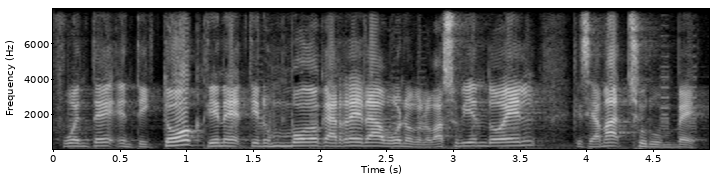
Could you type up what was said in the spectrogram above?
fuente en TikTok. Tiene, tiene un modo carrera, bueno, que lo va subiendo él, que se llama Churumbe.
